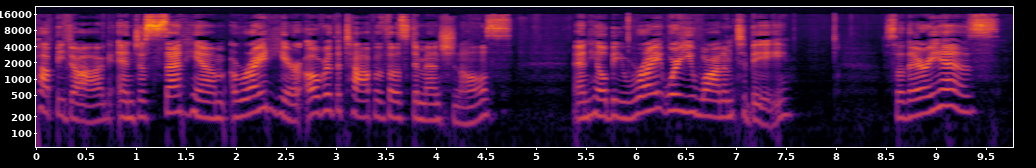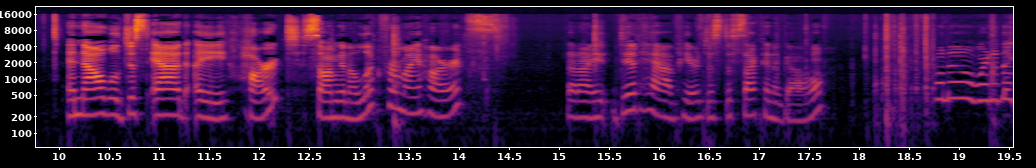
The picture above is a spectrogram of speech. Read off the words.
puppy dog and just set him right here over the top of those dimensionals. And he'll be right where you want him to be. So there he is. And now we'll just add a heart. So I'm going to look for my hearts that I did have here just a second ago. Oh no, where did they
